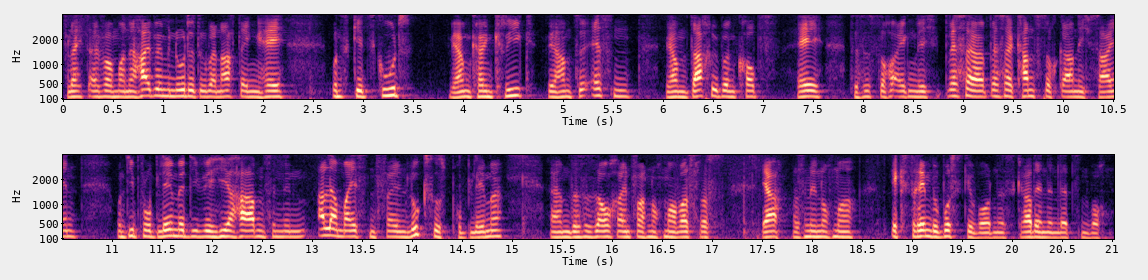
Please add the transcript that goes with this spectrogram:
vielleicht einfach mal eine halbe Minute drüber nachdenken, hey, uns geht's gut, wir haben keinen Krieg, wir haben zu essen, wir haben ein Dach über dem Kopf. Hey, das ist doch eigentlich, besser, besser kann es doch gar nicht sein. Und die Probleme, die wir hier haben, sind in allermeisten Fällen Luxusprobleme. Ähm, das ist auch einfach nochmal was, was, ja, was mir nochmal extrem bewusst geworden ist, gerade in den letzten Wochen.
